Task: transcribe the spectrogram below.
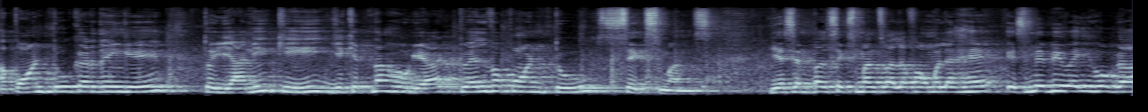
अपॉन टू कर देंगे तो यानी कि ये कितना हो गया? 12 अपॉन टू सिक्स मंथ्स ये सिंपल सिक्स मंथ्स वाला फॉर्मूला है। इसमें भी वही होगा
